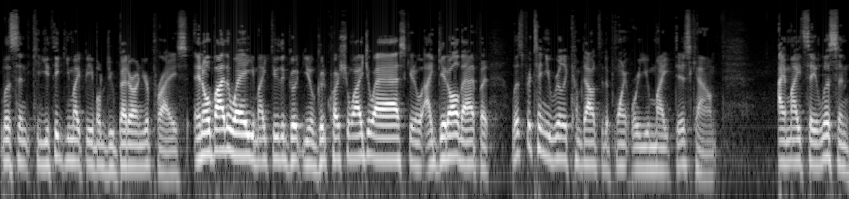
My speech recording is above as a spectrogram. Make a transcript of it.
listen, can you think you might be able to do better on your price? And oh, by the way, you might do the good, you know, good question, why'd you ask? You know, I get all that, but let's pretend you really come down to the point where you might discount. I might say, listen,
